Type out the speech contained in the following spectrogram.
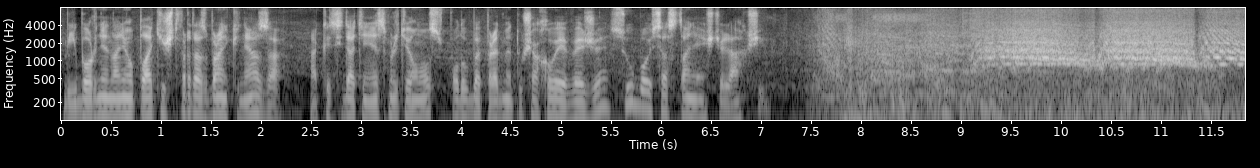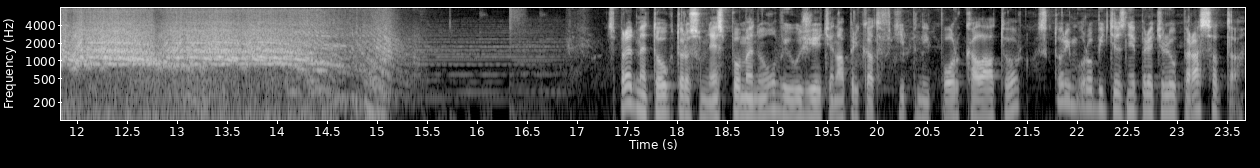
Výborne na neho platí štvrtá zbraň kňaza a keď si dáte nesmrteľnosť v podobe predmetu šachovej veže, súboj sa stane ešte ľahší. Z predmetov, ktoré som nespomenul, využijete napríklad vtipný porkalátor, s ktorým urobíte z nepriateľov prasata.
